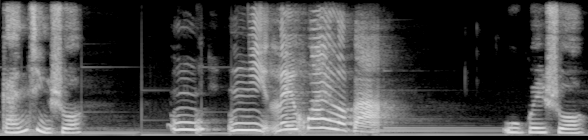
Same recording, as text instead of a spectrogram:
赶紧说：“嗯，你累坏了吧？”乌龟说：“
